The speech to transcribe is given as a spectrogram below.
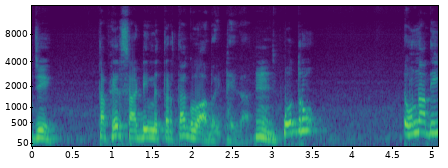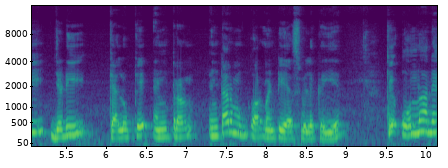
ਜੀ। ਤਾਂ ਫਿਰ ਸਾਡੀ ਮਿੱਤਰਤਾ ਗਵਾ ਬੈਠੇਗਾ। ਉਧਰੋਂ ਉਹਨਾਂ ਦੀ ਜਿਹੜੀ ਕਹਿ ਲਓ ਕਿ ਇੰਟਰਮ ਇੰਟਰਮ ਗਵਰਨਮੈਂਟ ਇਸ ਵੇਲੇ ਕਹੀਏ ਕਿ ਉਹਨਾਂ ਨੇ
